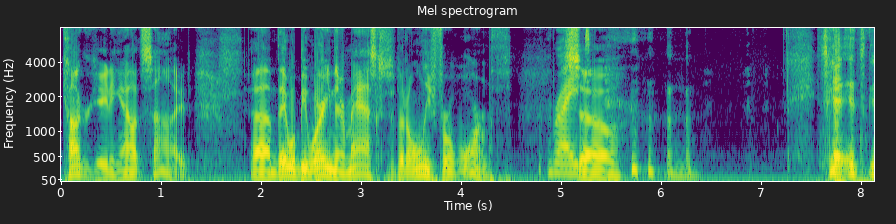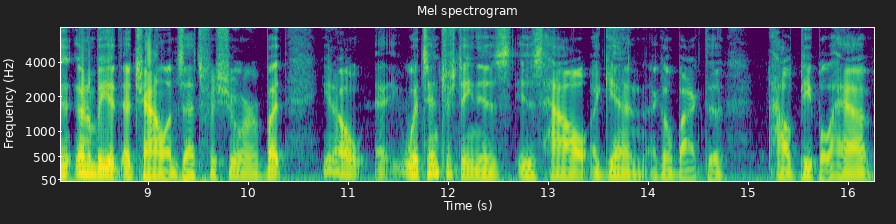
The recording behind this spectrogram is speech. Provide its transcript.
congregating outside. Um, they will be wearing their masks, but only for warmth. Right. So It's it's going to be a, a challenge, that's for sure. But you know, uh, what's interesting is is how again I go back to how people have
